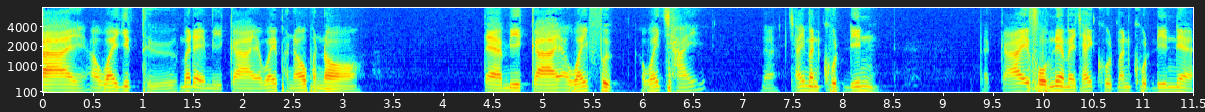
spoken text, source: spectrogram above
กายเอาไว้ยึดถือ ไม่ได้มีกายเอาไว้พนาพนอ แต่มีกายเอาไว้ฝึก เอาไว้ใช้นะใช้มันขุดดิน แต่กายผมเนี่ยไม่ใช้ขุดมันขุดดินเนี่ย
